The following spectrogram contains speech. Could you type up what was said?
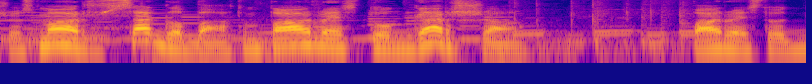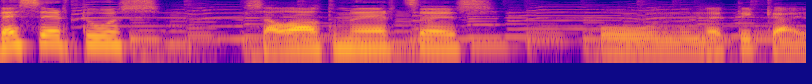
šo smaržu saglabāt un pārvērst to garšā. Pārvērst to desertos, salātu mērcēs, un ne tikai.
